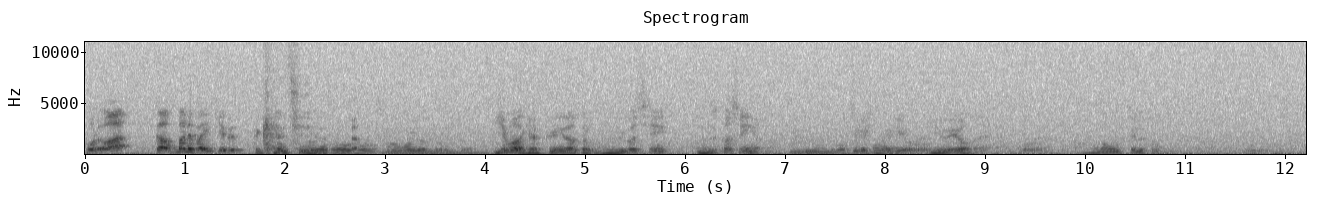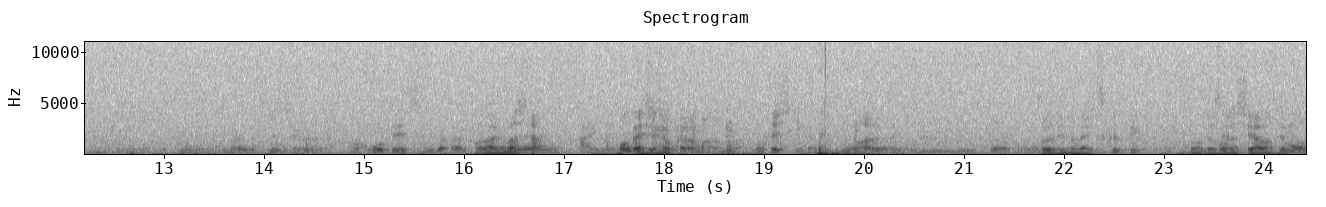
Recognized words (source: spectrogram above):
これは頑張ればいけるって感じになった。そうそうその感じだったんですよ、今逆にだったら難しい難しいんやな。うん、落ちる人いるよ。ねいるよね。これ。あんな落ちると思う。うん。マイナスですよまあ方程式が大事わかりましたはい今回師匠から学ん。だ方程式がねもうあるということでそれを自分なりに作っていくその女性の幸せも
